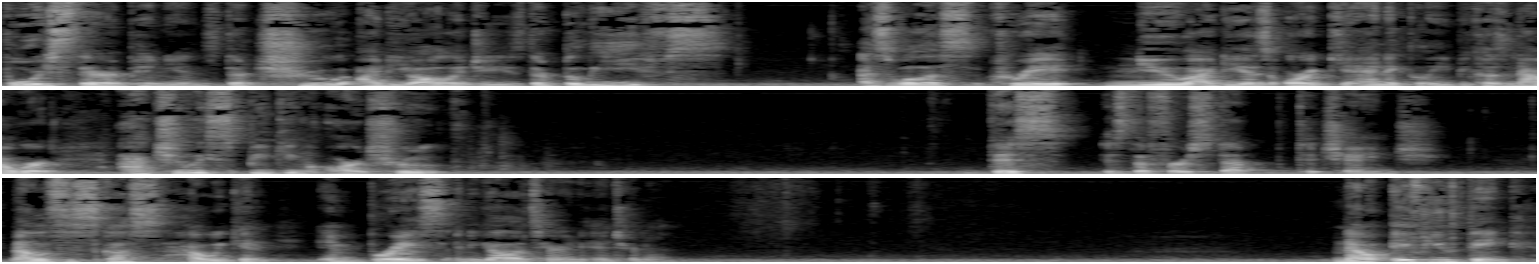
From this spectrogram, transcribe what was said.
voice their opinions, their true ideologies, their beliefs, as well as create new ideas organically because now we're actually speaking our truth. This is the first step to change. Now let's discuss how we can embrace an egalitarian internet. Now, if you think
